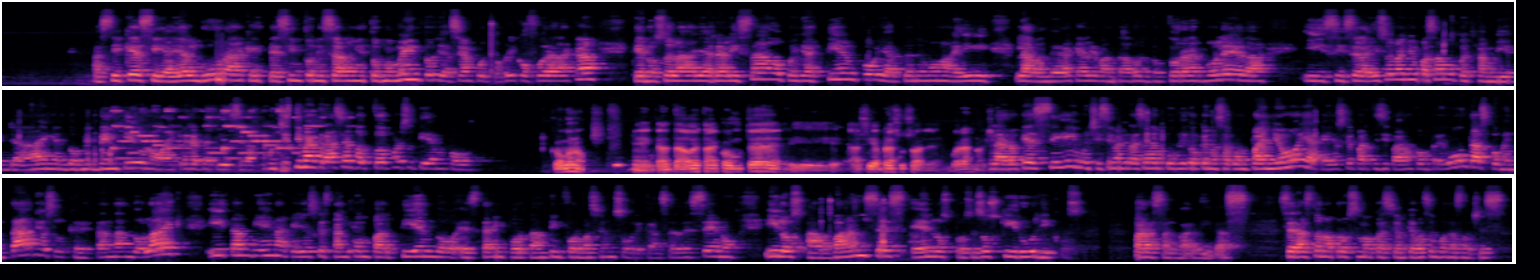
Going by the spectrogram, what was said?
Así que si hay alguna que esté sintonizada en estos momentos, ya sea en Puerto Rico o fuera de acá, que no se la haya realizado, pues ya es tiempo, ya tenemos ahí la bandera que ha levantado el doctor Arboleda. Y si se la hizo el año pasado, pues también ya en el 2021 hay que repetírsela. Muchísimas gracias, doctor, por su tiempo. Cómo no. Encantado de estar con ustedes y siempre a sus órdenes. Buenas noches. Claro que sí. Muchísimas gracias al público que nos acompañó y a aquellos que participaron con preguntas, comentarios, los que le están dando like y también a aquellos que están compartiendo esta importante información sobre cáncer de seno y los avances en los procesos quirúrgicos para salvar vidas. Será hasta una próxima ocasión. Que pasen buenas noches.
